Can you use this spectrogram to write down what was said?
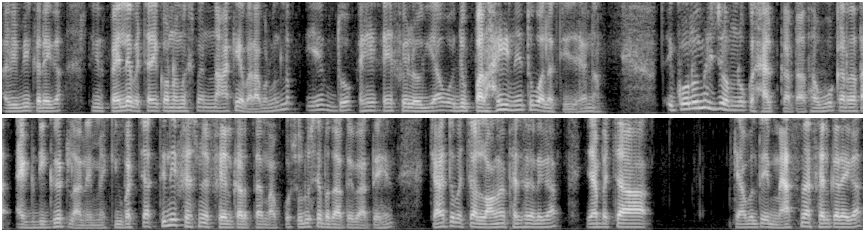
अभी भी करेगा, लेकिन पहले बच्चा इकोनॉमिक्स में ना के बराबर मतलब एक दो कहीं कहीं फेल हो गया, वो जो पढ़ाई नहीं तो वो अलग चीज़ है ना। तो इकोनॉमिक्स जो हम लोग को हेल्प करता था, वो करता था एग्रीगेट लाने में क्योंकि बच्चा तीन ही फेस में फेल करता है, हम आपको शुरू से बताते हुए आते हैं। चाहे तो बच्चा लॉ में फेल करेगा, या बच्चा, क्या बोलते हैं मैथ्स में फेल करेगा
